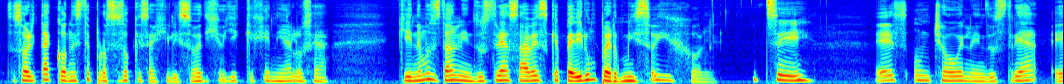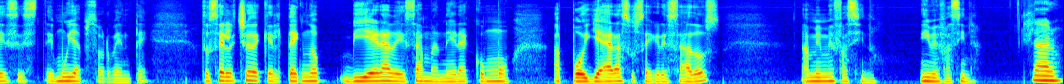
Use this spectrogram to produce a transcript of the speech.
Entonces ahorita con este proceso que se agilizó, dije, oye, qué genial, o sea, quien hemos estado en la industria sabes que pedir un permiso, híjole. Sí. Es un show en la industria, es este muy absorbente. Entonces el hecho de que el Tecno viera de esa manera cómo apoyar a sus egresados, a mí me fascinó y me fascina. Claro,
